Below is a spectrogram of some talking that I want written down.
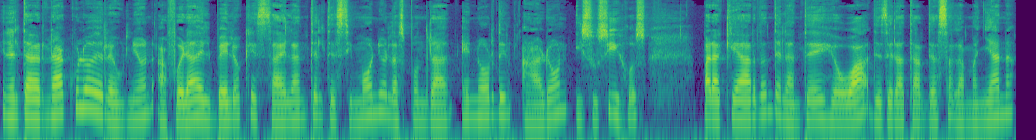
En el tabernáculo de reunión, afuera del velo que está delante del testimonio, las pondrán en orden a Aarón y sus hijos, para que ardan delante de Jehová desde la tarde hasta la mañana,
